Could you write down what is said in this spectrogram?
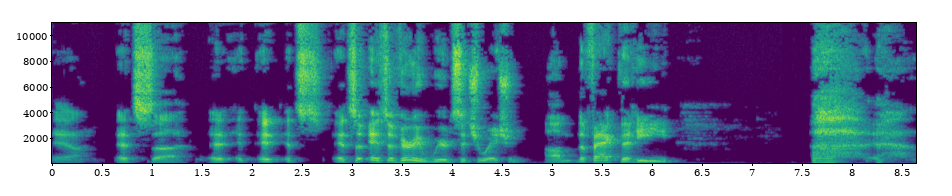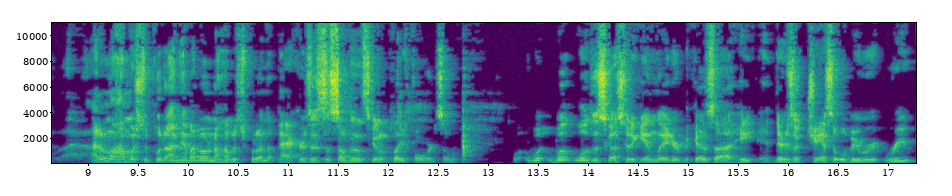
Yeah, it's uh, it, it, it it's it's a, it's a very weird situation. Um, the fact that he, I don't know how much to put on him. I don't know how much to put on the Packers. This is something that's going to play forward. So we'll, we'll, discuss it again later because uh, he there's a chance that we'll be re- re-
